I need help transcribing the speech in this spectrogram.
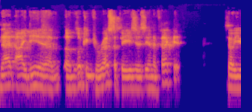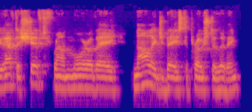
that idea of, of looking for recipes is ineffective. So you have to shift from more of a knowledge based approach to living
